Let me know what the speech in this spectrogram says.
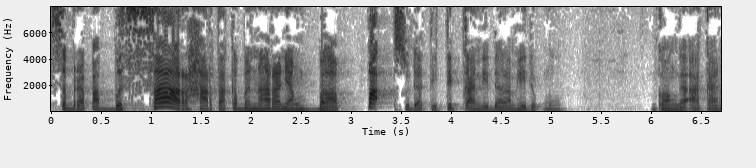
seberapa besar harta kebenaran yang Bapak sudah titipkan di dalam hidupmu, engkau nggak akan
